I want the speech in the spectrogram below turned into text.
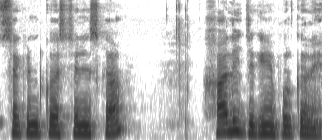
सेकंड क्वेश्चन इसका। खाली जगह पर करें।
